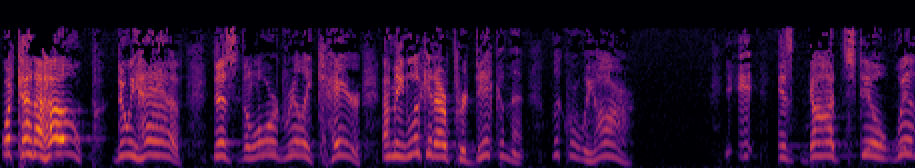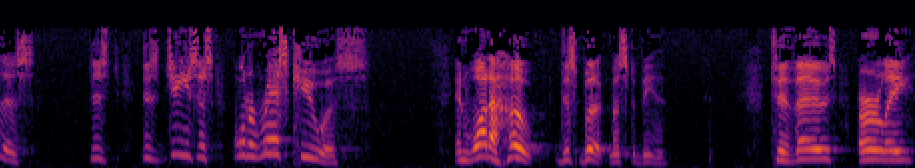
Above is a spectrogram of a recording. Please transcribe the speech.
what kind of hope do we have? Does the Lord really care? I mean, look at our predicament. Look where we are. Is God still with us? Does, does Jesus want to rescue us? And what a hope this book must have been to those early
